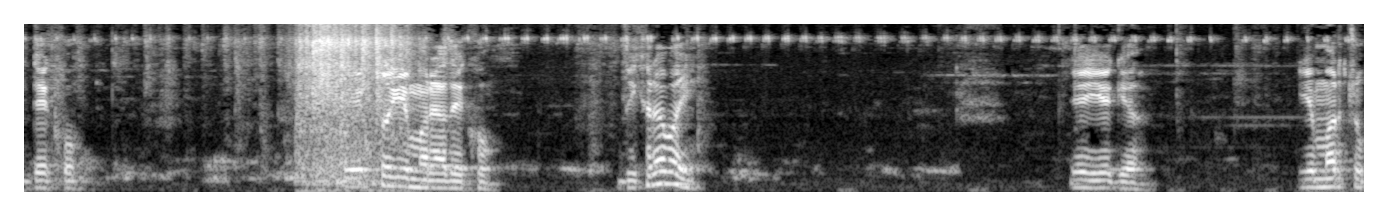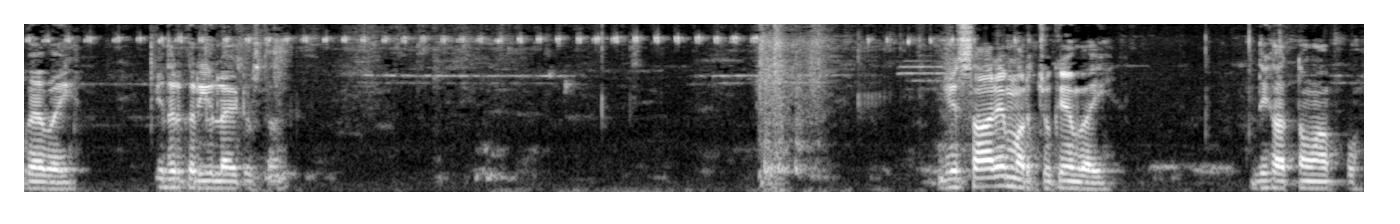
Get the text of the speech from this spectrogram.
देखो। एक तो ये मरा, देखो। दिख रहा भाई? ये ये गया। ये मर चुका है भाई। इधर करिए लाइट उसका ये सारे मर चुके हैं भाई। दिखाता हूँ आपको।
